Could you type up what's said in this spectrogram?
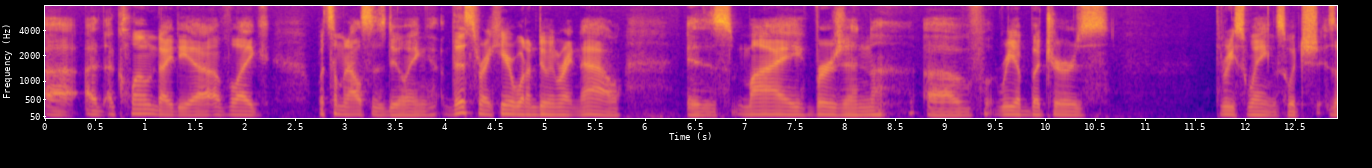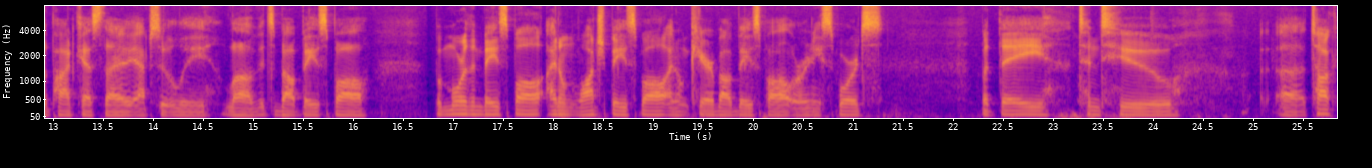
uh, a, a cloned idea of like what someone else is doing this right here what i'm doing right now is my version of Rhea Butcher's Three Swings, which is a podcast that I absolutely love. It's about baseball, but more than baseball, I don't watch baseball. I don't care about baseball or any sports, but they tend to uh, talk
